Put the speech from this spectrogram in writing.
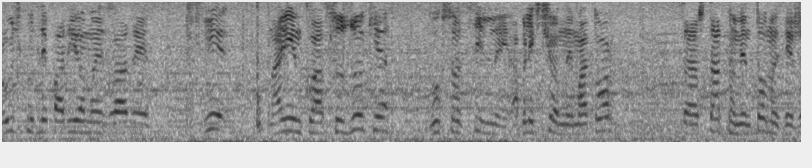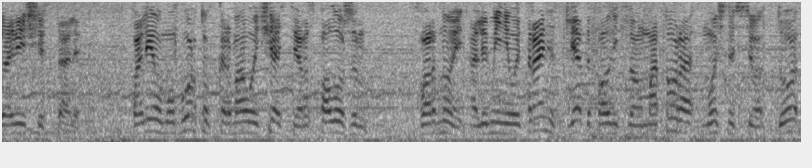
Ручку для подъема из воды. И новинку от Suzuki 200-сильный облегченный мотор со штатным винтом из нержавеющей стали. По левому борту в кормовой части расположен варной алюминиевый транец для дополнительного мотора мощностью до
